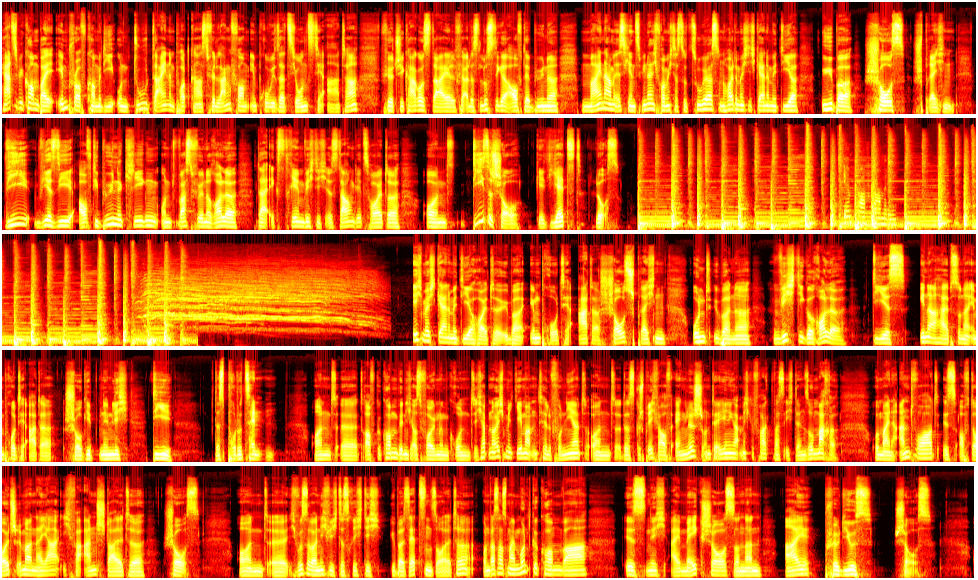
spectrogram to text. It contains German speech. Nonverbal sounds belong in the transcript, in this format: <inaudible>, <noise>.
Herzlich willkommen bei Improv Comedy und du deinem Podcast für Langform Improvisationstheater, für Chicago Style, für alles Lustige auf der Bühne. Mein Name ist Jens Wiener, ich freue mich, dass du zuhörst und heute möchte ich gerne mit dir über Shows sprechen. Wie wir sie auf die Bühne kriegen und was für eine Rolle da extrem wichtig ist. Darum geht's heute und diese Show geht jetzt los. Improv comedy. Ich möchte gerne mit dir heute über Impro-Theater-Shows sprechen und über eine wichtige Rolle, die es innerhalb so einer Impro-Theater-Show gibt, nämlich die des Produzenten. Und äh, drauf gekommen bin ich aus folgendem Grund. Ich habe neulich mit jemandem telefoniert und das Gespräch war auf Englisch und derjenige hat mich gefragt, was ich denn so mache. Und meine Antwort ist auf Deutsch immer, naja, ich veranstalte Shows. Und äh, ich wusste aber nicht, wie ich das richtig übersetzen sollte. Und was aus meinem Mund gekommen war, ist nicht I make shows, sondern I produce shows.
